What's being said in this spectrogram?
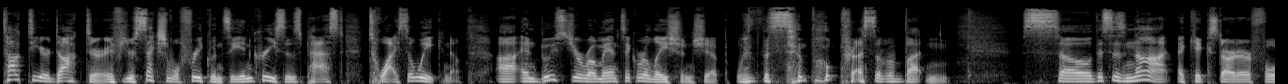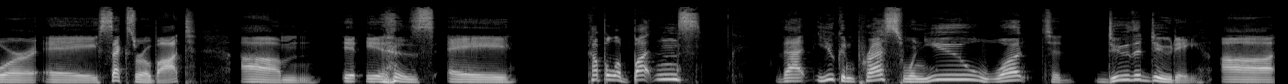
Talk to your doctor if your sexual frequency increases past twice a week. No. Uh, and boost your romantic relationship with the simple press of a button. So this is not a Kickstarter for a sex robot. Um, it is a couple of buttons that you can press when you want to do the duty. Uh,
